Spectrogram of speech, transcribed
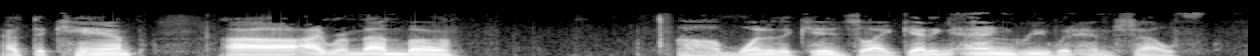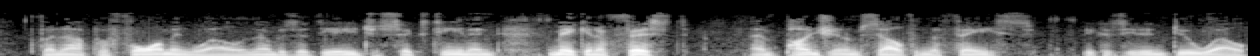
at the camp. Uh, I remember um, one of the kids like getting angry with himself for not performing well, and that was at the age of 16, and making a fist and punching himself in the face because he didn't do well.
